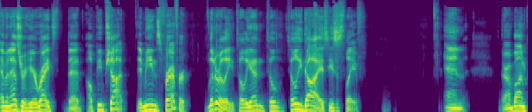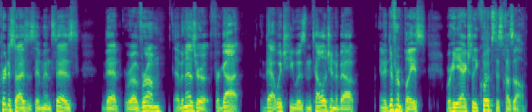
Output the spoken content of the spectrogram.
Eben Ezra here writes that al peep shot. It means forever, literally, till the end, till till he dies, he's a slave. And the Ramban criticizes him and says that Rav Ram, Eben Ezra, forgot that which he was intelligent about in a different place, where he actually quotes this Chazal.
